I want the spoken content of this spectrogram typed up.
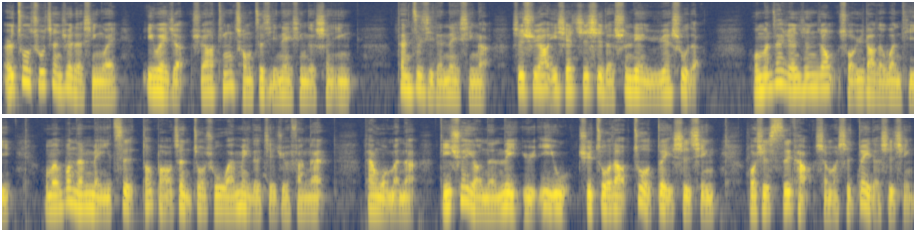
而做出正确的行为。意味着需要听从自己内心的声音，但自己的内心啊，是需要一些知识的训练与约束的。我们在人生中所遇到的问题，我们不能每一次都保证做出完美的解决方案，但我们呢，的确有能力与义务去做到做对事情，或是思考什么是对的事情。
